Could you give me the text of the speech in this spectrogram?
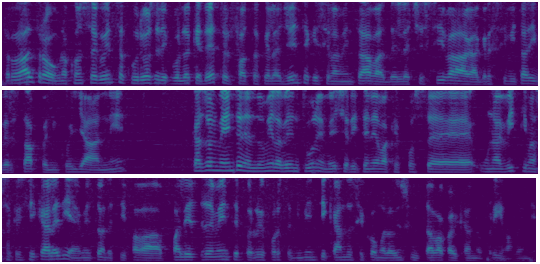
Tra l'altro, una conseguenza curiosa di quello che hai detto è il fatto che la gente che si lamentava dell'eccessiva aggressività di Verstappen in quegli anni, casualmente nel 2021 invece riteneva che fosse una vittima sacrificale di Hamilton e ti fava palesemente per lui, forse dimenticandosi come lo insultava qualche anno prima. Quindi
